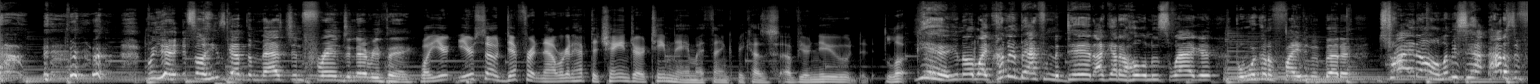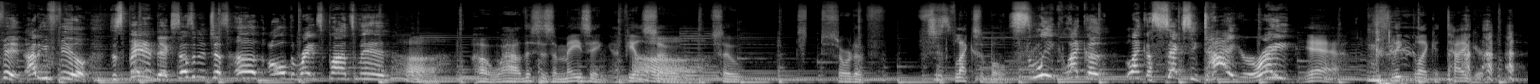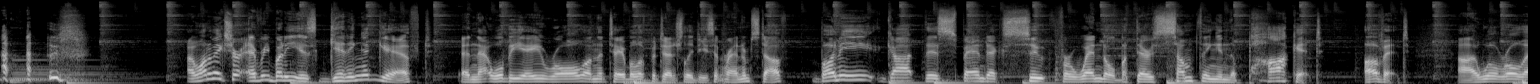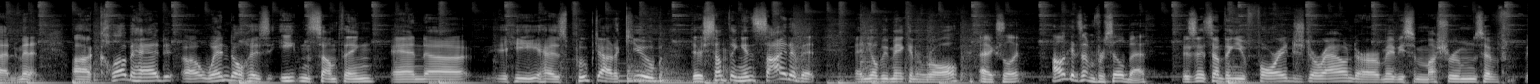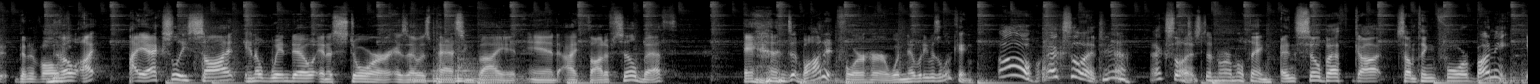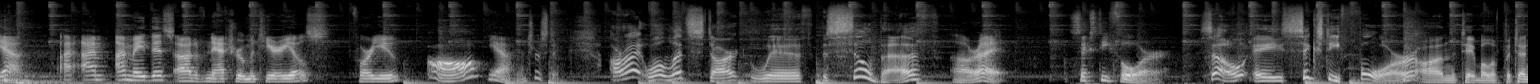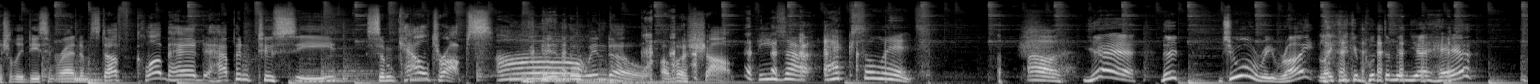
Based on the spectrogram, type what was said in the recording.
but yeah, so he's got the matching fringe and everything. Well, you're you're so different now. We're gonna have to change our team name, I think, because of your new look. Yeah, you know, like coming back from the dead, I got a whole new swagger, but we're gonna fight even better. Try it on. Let me see how, how does it fit? How do you feel? The spandex, doesn't it just hug all the right spots, man? Oh wow, this is amazing. I feel so so s- sort of Just- flexible. Sleek like a like a sexy tiger, right? Yeah, sleek like a tiger. I want to make sure everybody is getting a gift, and that will be a roll on the table of potentially decent random stuff. Bunny got this spandex suit for Wendell, but there's something in the pocket of it. Uh, we'll roll that in a minute. Uh, Clubhead, uh, Wendell has eaten something, and uh, he has pooped out a cube. There's something inside of it, and you'll be making a roll. Excellent. I'll get something for Silbeth. Is it something you foraged around, or maybe some mushrooms have been involved? No, I I actually saw it in a window in a store as I was passing by it, and I thought of Silbeth and bought it for her when nobody was looking. Oh, excellent. Yeah. Excellent. Just a normal thing. and Silbeth got something for Bunny. Yeah, I, I'm, I made this out of natural materials for you. Aw. Yeah. Interesting. All right, well, let's start with Silbeth. All right. 64. So, a 64 on the table of potentially decent random stuff. Clubhead happened to see some caltrops in the oh. window of a shop. These are excellent. Oh, Yeah, the jewelry, right? Like you can put them in your hair.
